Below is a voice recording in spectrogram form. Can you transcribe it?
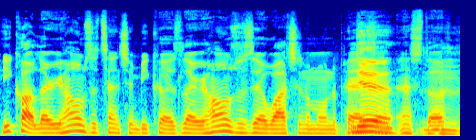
he caught Larry Holmes' attention because Larry Holmes was there watching him on the pads Yeah. and, and stuff, Mm.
